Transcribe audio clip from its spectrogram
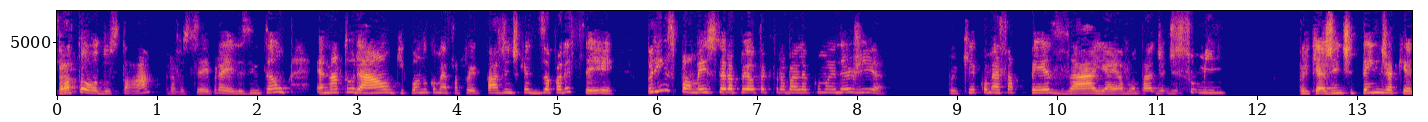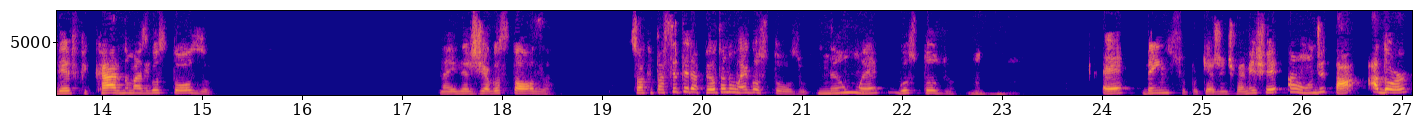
Para todos, tá? Para você e para eles. Então, é natural que quando começa a apertar, a gente quer desaparecer. Principalmente terapeuta que trabalha com energia. Porque começa a pesar e aí a vontade de sumir. Porque a gente tende a querer ficar no mais gostoso. Na energia gostosa. Só que para ser terapeuta não é gostoso. Não é gostoso. É denso, porque a gente vai mexer aonde está a dor.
